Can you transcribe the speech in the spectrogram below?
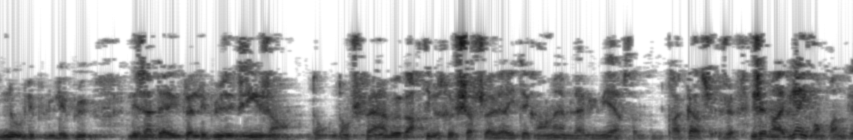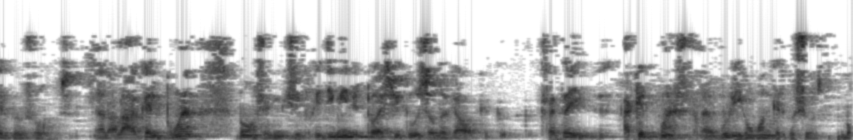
nous, les plus, les plus, les intellectuels les plus exigeants, dont, je fais un peu partie parce que je cherche la vérité quand même, la lumière, ça me tracasse. J'aimerais bien y comprendre quelque chose. Alors là, à quel point, bon, j'ai pris dix minutes pour expliquer aux sœurs de Créteil à quel point j'aurais voulu y comprendre quelque chose. Bon,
